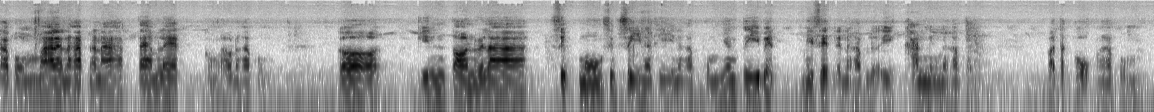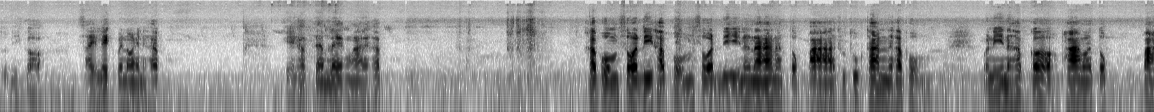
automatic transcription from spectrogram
ครับผมมาแล้วนะครับนานาครับ แต้มแรกของเรานะครับ ผม ก็กินตอนเวลา 10โมง14 นาทีนะครับ ผมยังตีเบ็ดไม่เสร็จเลยนะครับ เหลืออีกคันหนึ่งนะครับผมปลาตะโกกนะครับ ผมตัวนี้ก็ไซส์เล็กไปหน่อยนะครับโอเคครับแต้มแรกมาแล้วครับ ครับผมสวัสดีครับ ผมสวัสดีนานานักตกปลาทุกๆท่านนะครับ ผม วันนี้นะครับก็พามาตกปลา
